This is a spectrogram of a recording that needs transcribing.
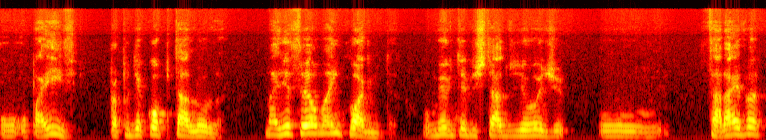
o, o país para poder cooptar Lula. Mas isso é uma incógnita. O meu entrevistado de hoje, o Saraiva,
